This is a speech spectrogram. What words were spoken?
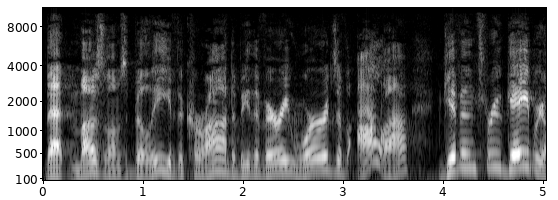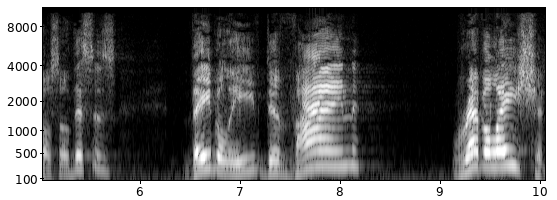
that Muslims believe the Quran to be the very words of Allah given through Gabriel. So this is, they believe, divine revelation.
